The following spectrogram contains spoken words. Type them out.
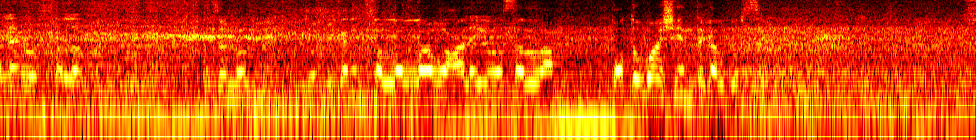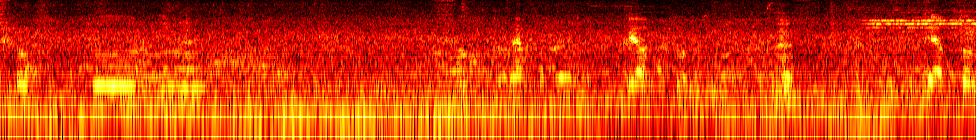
আলাইহি ওয়াসাল্লাম। আচ্ছা নবী নবী করিম সাল্লাল্লাহু আলাইহি ওয়াসাল্লাম কত বয়সে ইন্তেকাল করছে? সত্তর উম, সত্তর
